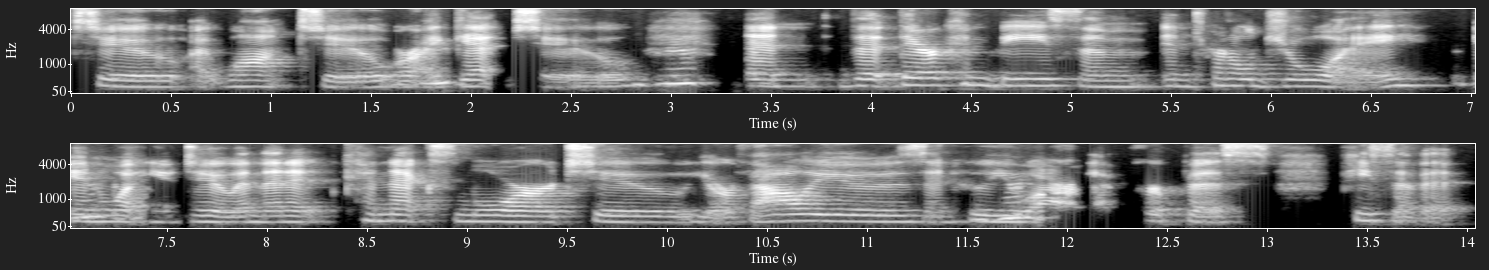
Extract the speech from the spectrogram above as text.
to i want to or i mm-hmm. get to mm-hmm. and that there can be some internal joy in mm-hmm. what you do and then it connects more to your values and who you mm-hmm. are that purpose piece of it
